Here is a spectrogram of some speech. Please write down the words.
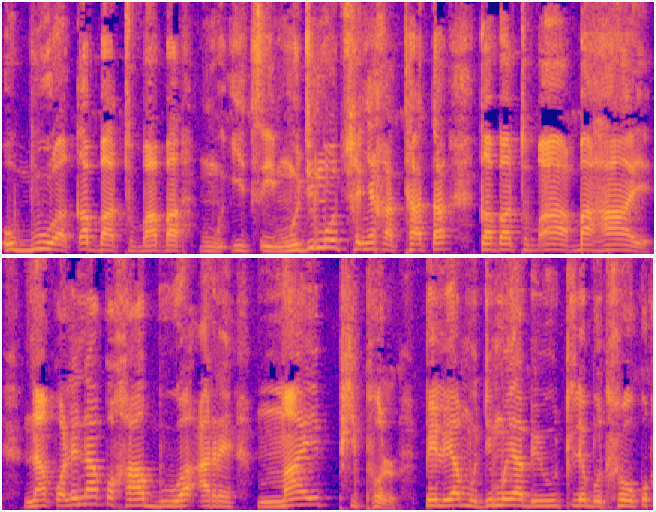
o bua ka batho ba ba mo itseng. Modimo o tshwenyega thata ka batho ba ba hae. Nako le nako ga a bua a re my people. Pelo ya modimo ya be e utlwile botlhoko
